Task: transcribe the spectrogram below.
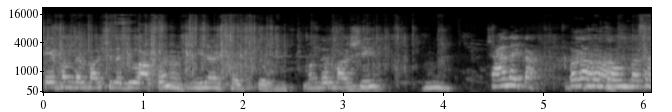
हे मंगल मावशीला देऊ आपण. मंगल मावशी. छान आहे का? बघा बघा जाऊन बसा.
